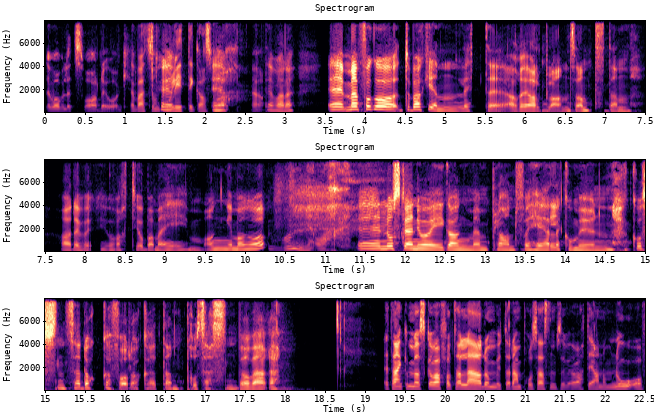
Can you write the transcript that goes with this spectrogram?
det var vel et svar, det òg. Det var et sånt Ja. politikersvar. Det var det. Eh, men for å gå tilbake igjen litt til arealplanen, sant. Den har det jo vært jobba med i mange, mange år. Mange år. Eh, nå skal en jo i gang med en plan for hele kommunen. Hvordan ser dere for dere at den prosessen bør være? Jeg tenker Vi skal i hvert fall ta lærdom ut av den prosessen som vi har vært igjennom nå, og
